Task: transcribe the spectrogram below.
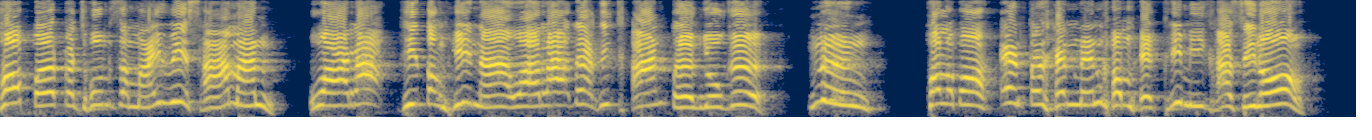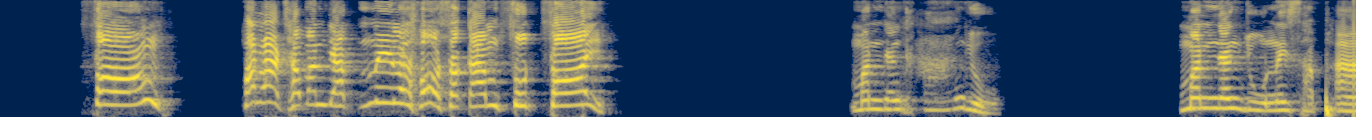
พอเปิดประชุมสมัยวิสามันวาระที่ต้องพิจารณาวาระแรกที่ค้านเติงอยู่คือหนึ่งพรบเอนเตอร์เทนเมนต์คอมเพล็กที่มีคาสิโนสองพระราชบัญญัตินิรโทษกรรมสุดซอย มันยังค้างอยู่ มันยังอยู่ในสภา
